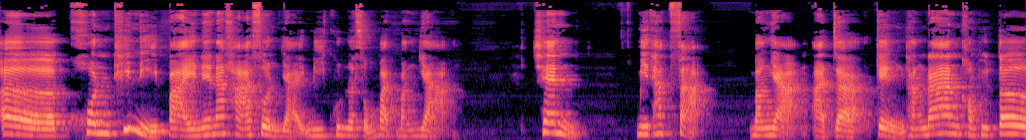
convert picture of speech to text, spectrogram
เอ่อคนที่หนีไปเนี่ยนะคะ ส่วนใหญ่มีคุณสมบัติบางอย่าง เช่นมีทักษะบางอย่างอาจจะเก่งทางด้านคอมพิวเตอร์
